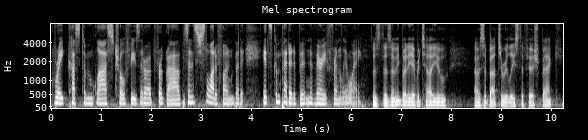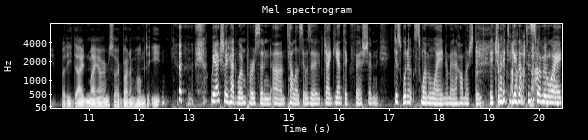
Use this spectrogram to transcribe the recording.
great custom glass trophies that are up for grabs, and it's just a lot of fun. But it, it's competitive in a very friendly way. Does, does anybody ever tell you, I was about to release the fish back, but he died in my arms, so I brought him home to eat? We actually had one person um, tell us it was a gigantic fish and just wouldn't swim away no matter how much they, they tried to get him to swim away.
